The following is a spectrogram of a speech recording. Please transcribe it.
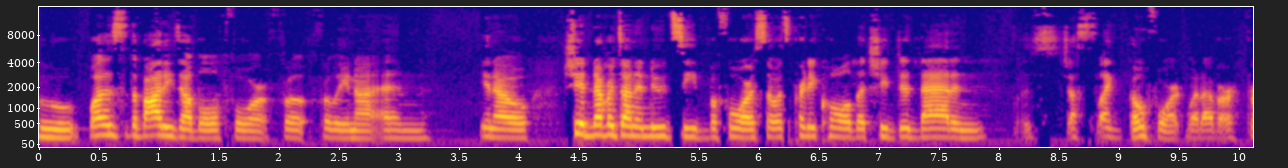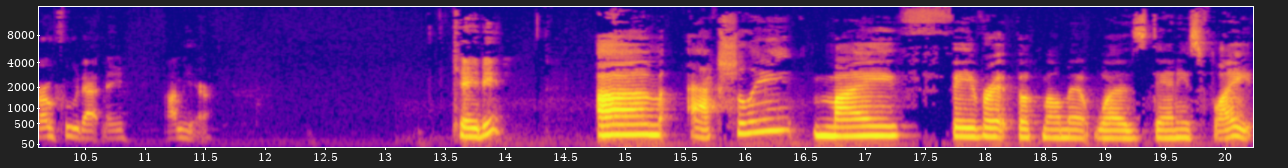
who was the body double for, for, for Lena. And, you know, she had never done a nude scene before, so it's pretty cool that she did that and just like, go for it, whatever. Throw food at me. I'm here. Katie? Um, actually, my favorite book moment was Dany's flight.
